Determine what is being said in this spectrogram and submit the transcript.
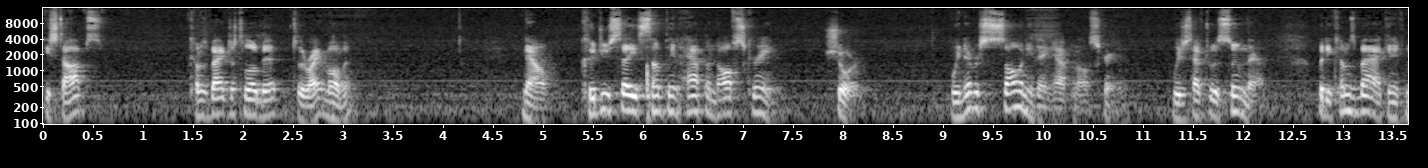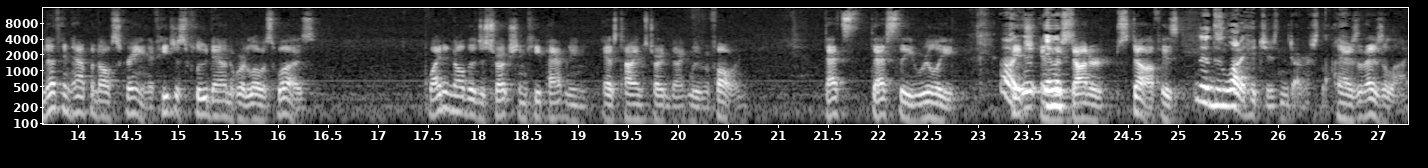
He stops, comes back just a little bit to the right moment. Now, could you say something happened off screen? Sure. We never saw anything happen off screen. We just have to assume that. But he comes back, and if nothing happened off screen, if he just flew down to where Lois was, why didn't all the destruction keep happening as time started back moving forward? That's that's the really Oh, pitch it- in was- the Donner stuff is There's a lot of hitches in Dark stuff. there's there's a lot.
